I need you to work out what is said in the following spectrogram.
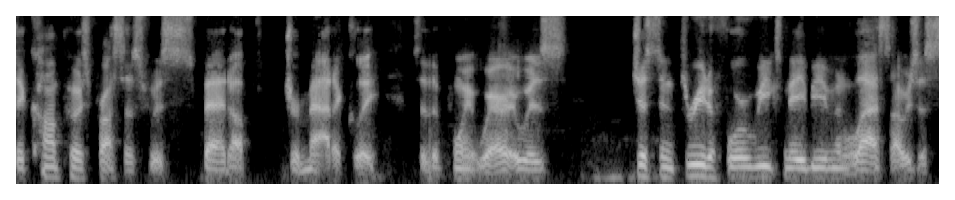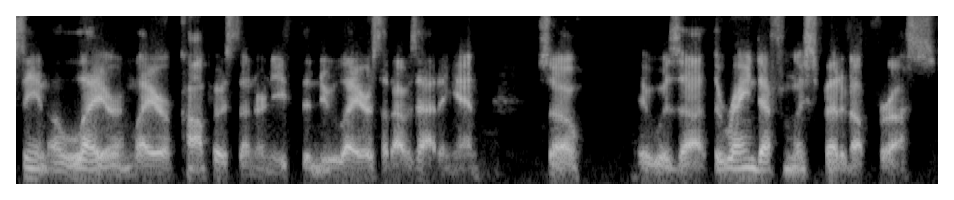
the compost process was sped up dramatically to the point where it was just in three to four weeks, maybe even less, I was just seeing a layer and layer of compost underneath the new layers that I was adding in. So it was uh, the rain definitely sped it up for us.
